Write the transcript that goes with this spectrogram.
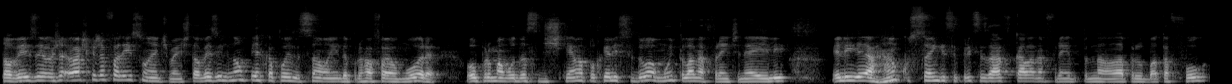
Talvez, eu, já, eu acho que eu já falei isso antes, mas talvez ele não perca a posição ainda para o Rafael Moura ou para uma mudança de esquema, porque ele se doa muito lá na frente, né? Ele ele arranca o sangue se precisar ficar lá na frente, lá pelo Botafogo.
